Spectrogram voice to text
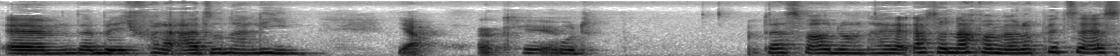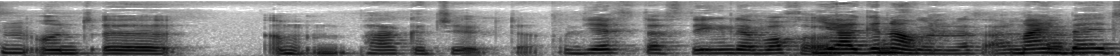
Ähm, dann bin ich voller Adrenalin. Okay. Gut. Das war auch noch ein Highlight. Ach, danach waren wir noch Pizza essen und äh, am Park gechillt. Da. Und jetzt das Ding der Woche. Ja, genau. Mein Bett.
